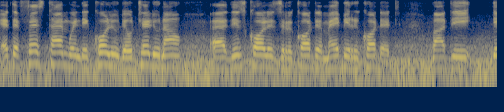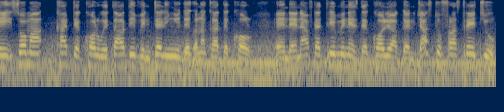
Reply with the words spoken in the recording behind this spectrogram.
At the first time when they call you, they will tell you now uh, this call is recorded, maybe recorded, but the they somehow cut the call without even telling you they're gonna cut the call, and then after three minutes they call you again just to frustrate you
